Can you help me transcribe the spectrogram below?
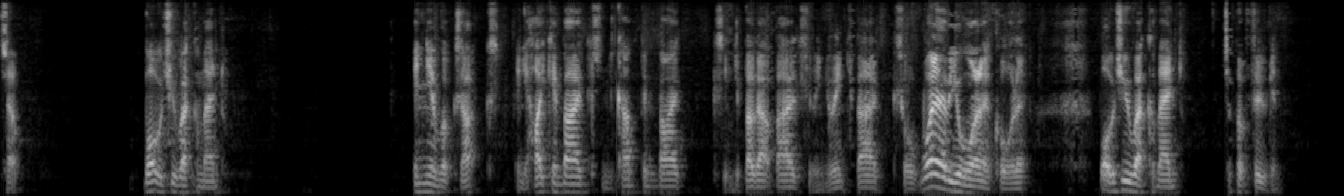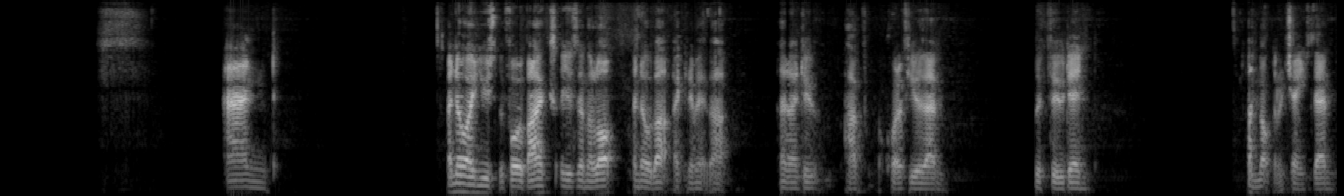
So, what would you recommend in your rucksacks, in your hiking bags, in your camping bags, in your bug out bags, in your inch bags, or whatever you want to call it? What would you recommend to put food in? And I know I use the four bags, I use them a lot, I know that, I can admit that. And I do have quite a few of them with food in. I'm not going to change them.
